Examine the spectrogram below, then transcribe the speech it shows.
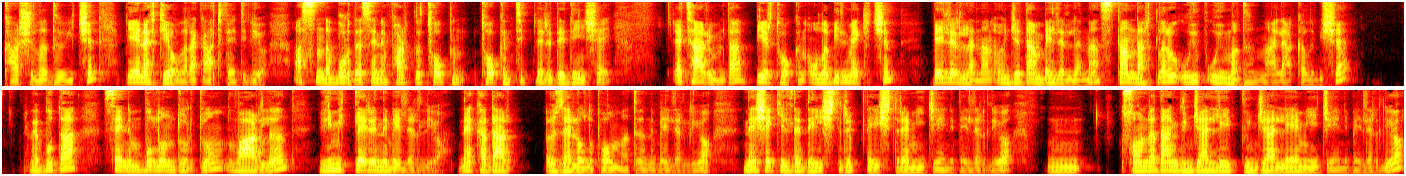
karşıladığı için bir NFT olarak atfediliyor. Aslında burada senin farklı token, token tipleri dediğin şey Ethereum'da bir token olabilmek için belirlenen, önceden belirlenen standartlara uyup uymadığınla alakalı bir şey. Ve bu da senin bulundurduğun varlığın limitlerini belirliyor. Ne kadar özel olup olmadığını belirliyor. Ne şekilde değiştirip değiştiremeyeceğini belirliyor. Sonradan güncelleyip güncelleyemeyeceğini belirliyor.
